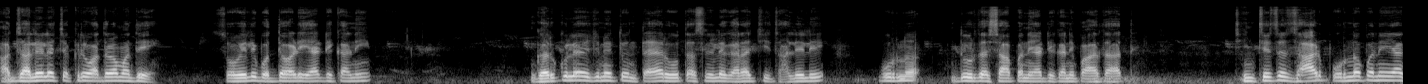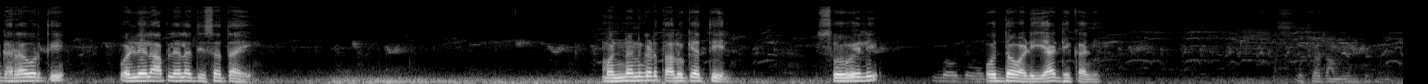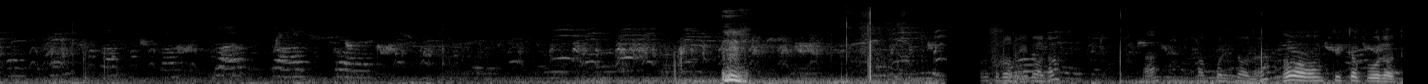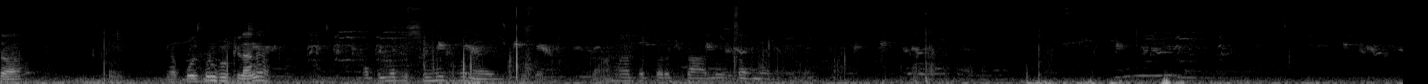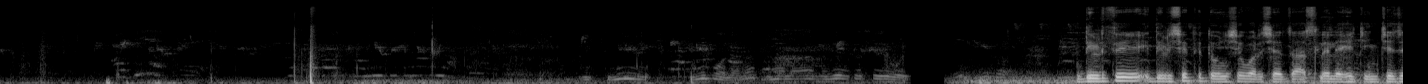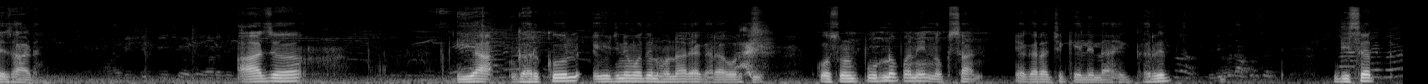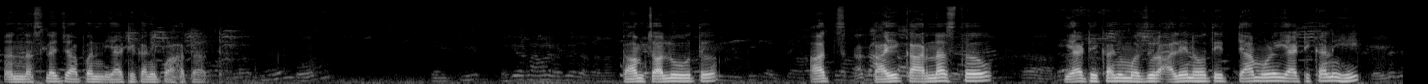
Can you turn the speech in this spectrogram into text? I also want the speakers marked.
Speaker 1: आज झालेल्या चक्रीवादळामध्ये सोवेली बुद्धवाडी या ठिकाणी घरकुल्या योजनेतून तयार होत असलेल्या घराची झालेली पूर्ण दुर्दशा आपण या ठिकाणी पाहत आहात. चिंचेचं झाड पूर्णपणे या घरावरती पडलेलं आपल्याला दिसत आहे. मंडणगड तालुक्यातील सोवेली बौद्धवाडी या ठिकाणी.
Speaker 2: पूल हो तिथं पूल होता. पूल पण फुटला ना. आता सिमेंट पण आहे. परत चालू करणार
Speaker 1: दीडशे दीडशे ते दोनशे वर्षाचं असलेले हे चिंचेचे झाड. आज या घरकुल योजनेमधून होणाऱ्या घरावरती कोसळून पूर्णपणे नुकसान या घराचे केलेलं आहे. घरच दिसत नसल्याचे आपण या ठिकाणी पाहत आहात काम चालू होतं. आज काही कारणास्तव या ठिकाणी मजूर आले नव्हते. त्यामुळे या ठिकाणी ही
